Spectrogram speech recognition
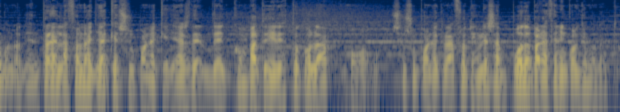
bueno, de entrar en la zona, ya que se supone que ya es de, combate directo con la. o se supone que la flota inglesa puede aparecer en cualquier momento.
